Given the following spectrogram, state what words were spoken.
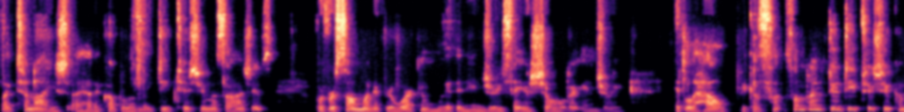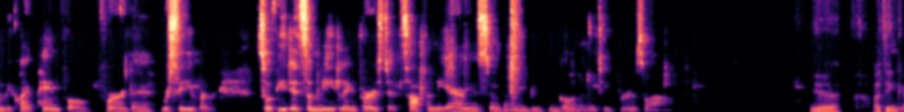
like tonight, I had a couple of like deep tissue massages. But for someone, if you're working with an injury, say a shoulder injury, it'll help because sometimes doing deep tissue can be quite painful for the receiver. So if you did some needling first, it soften the area so that maybe you can go a little deeper as well. Yeah. I think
